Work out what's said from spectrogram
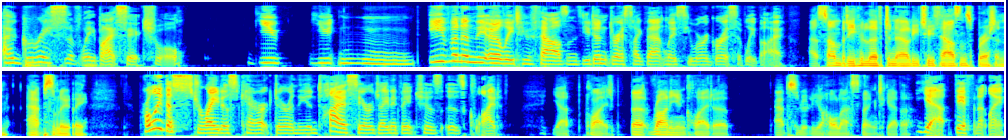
aggressively bisexual. You, you, mm, even in the early 2000s, you didn't dress like that unless you were aggressively bi. As somebody who lived in early 2000s Britain, absolutely. Probably the straightest character in the entire Sarah Jane Adventures is Clyde. Yeah, Clyde. But Rani and Clyde are absolutely a whole ass thing together. Yeah, definitely.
